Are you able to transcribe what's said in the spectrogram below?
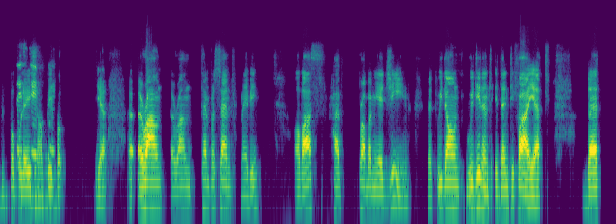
the population of people. Yeah, uh, around around ten percent maybe of us have probably a gene that we don't we didn't identify yet that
